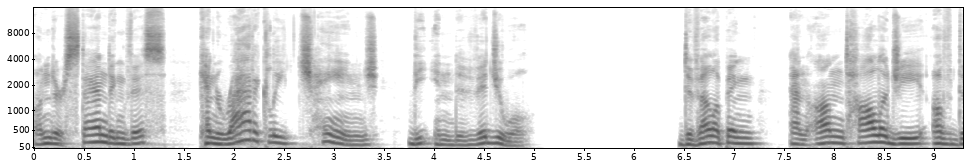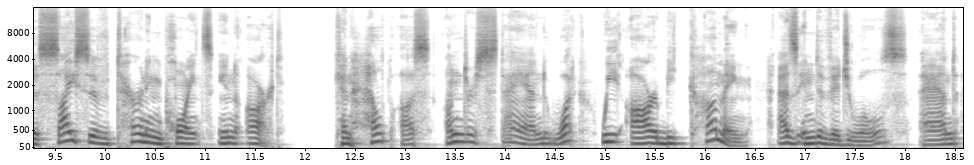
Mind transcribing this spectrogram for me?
Understanding this can radically change the individual. Developing an ontology of decisive turning points in art can help us understand what we are becoming as individuals and,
